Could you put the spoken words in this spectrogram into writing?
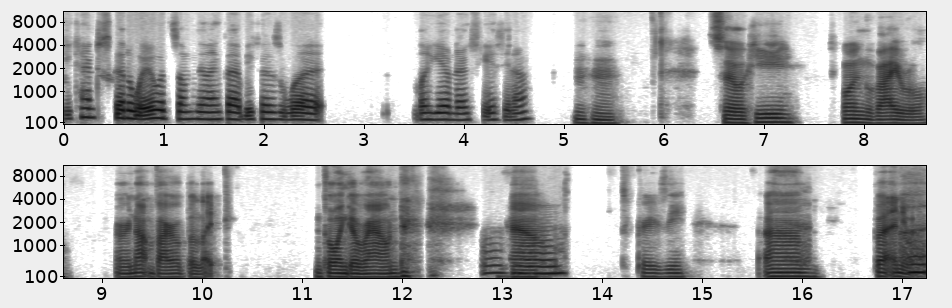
you can't just get away with something like that because what? Like you have no excuse, you know? Mm-hmm. So he going viral, or not viral, but like going around. Mhm. It's crazy. Um, but anyway,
